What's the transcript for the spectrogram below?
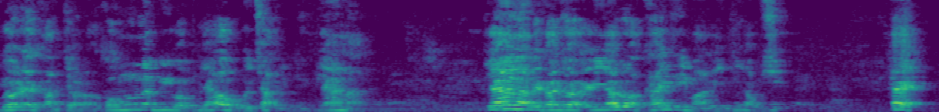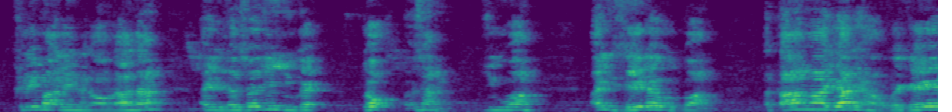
ပြောတဲ့အခါကျတော့အကုန်လုံးလည်းပြီးတော့ဘုရားကိုဝိချပြီးပြန်လာပြန်လာတဲ့အခါကျတော့အိမ်ရောက်တော့အခန်းစီမှာလေးနှစ်ယောက်ရှိဟဲ့ကလေးမလေးငကောင်လာသားအဲ့လက်ဆွဲချင်းယူခဲ့ရော့အဆန် ယူသွားအဲ့ဈေးတဲ့ကိုသွားအသားငါရတဲ့ဟာဝယ်ခဲ့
